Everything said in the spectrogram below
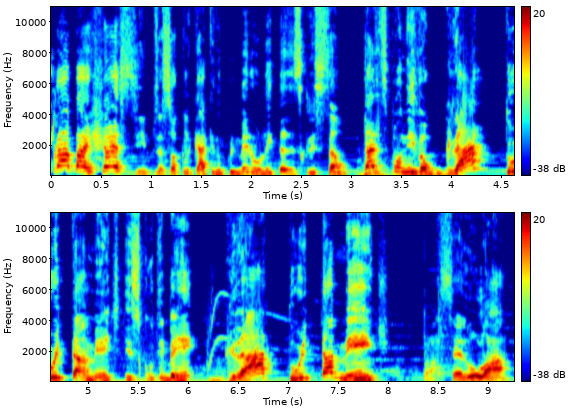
Pra baixar é simples, é só clicar aqui no primeiro link da descrição. Tá disponível gratuitamente, escute bem, hein? gratuitamente. Para celular,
